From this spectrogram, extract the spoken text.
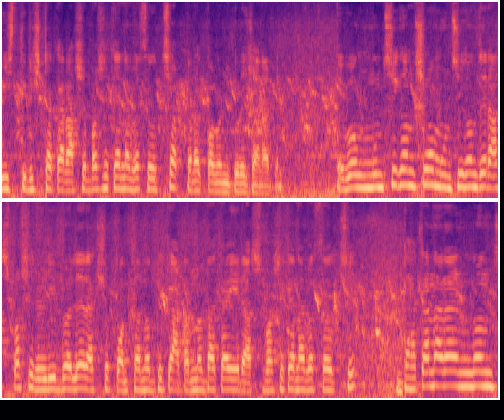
বিশ তিরিশ টাকার আশেপাশে কেনা বেচা হচ্ছে, আপনারা কমেন্ট করে জানাবেন। এবং মুন্সিগঞ্জ সহ মুন্সিগঞ্জের আশপাশে রেডি ব্রয়লার একশো পঞ্চান্ন থেকে আটান্ন টাকা এর আশেপাশে কেনা বেচা হচ্ছে। ঢাকা নারায়ণগঞ্জ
